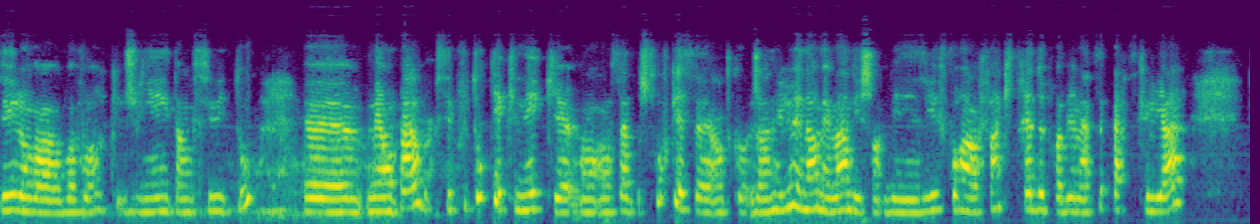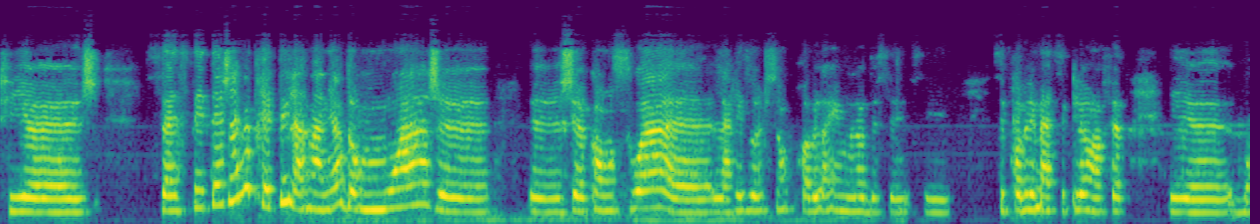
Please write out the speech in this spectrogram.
on va, voir que Julien est anxieux et tout. Euh, mais on parle, c'est plutôt technique. je trouve que, c'est, en tout cas, j'en ai lu énormément des, livres pour enfants qui traitent de problématiques particulières. Puis, euh, ça s'était jamais traité la manière dont moi, je, euh, conçois la résolution de problèmes de ces problématiques-là, en fait. Et euh, bon,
